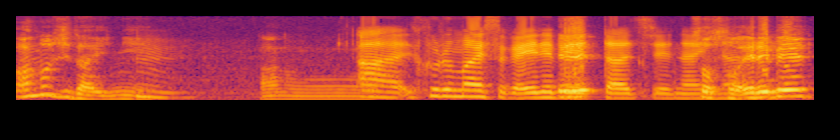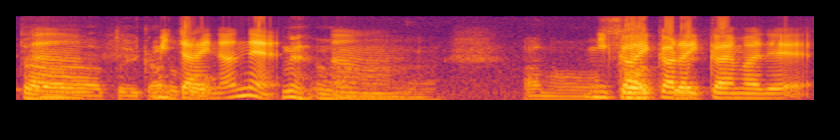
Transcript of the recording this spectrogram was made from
あの時代に、うんあのーああ車椅子がエレベーターじゃないそうそうエレベーターというか、あのみたいなね。ねうん、うんあのー2階から1座って。階まで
